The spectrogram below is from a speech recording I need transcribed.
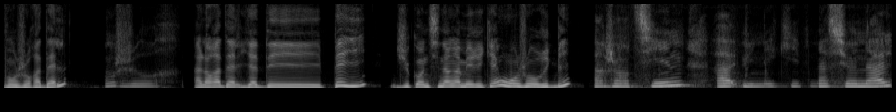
Bonjour Adèle. Bonjour. Alors Adèle, il y a des pays du continent américain où on joue au rugby? L'Argentine a une équipe nationale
